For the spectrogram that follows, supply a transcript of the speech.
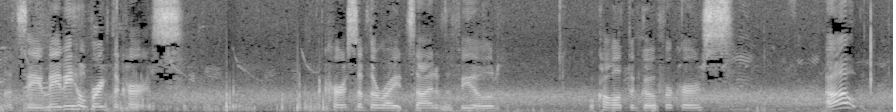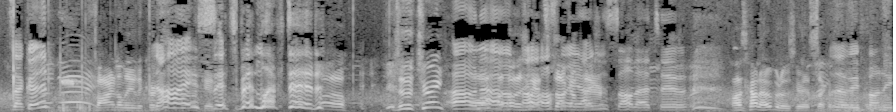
Let's see. Maybe he'll break the curse. The curse of the right side of the field. We'll call it the gopher curse. Oh, is that good? Finally, the curse. Nice. broken. It's been lifted. Oh, is it the tree? Oh, oh no! I it was Oh, stuck wait, up I just saw that too. I was kind of hoping it was gonna get stuck up That'd there. be funny.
